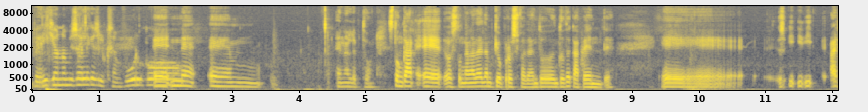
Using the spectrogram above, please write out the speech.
Βέλγιο νομίζω έλεγες, Λουξεμβούργο. ε, ναι, εμ, ένα λεπτό. Στον, Κα- ε, στον Καναδά ήταν πιο πρόσφατα, είναι το, είναι το 2015. Ε, η- η- η- αρ-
